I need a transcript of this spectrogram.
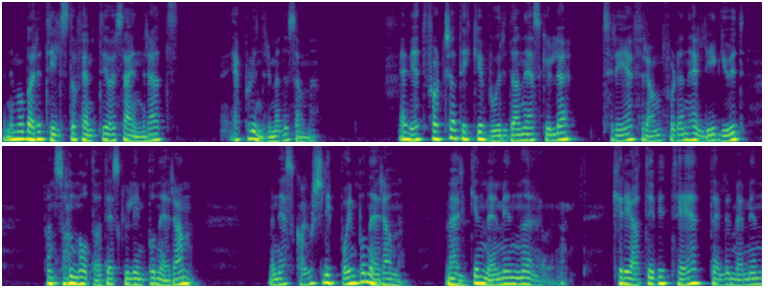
men jeg må bare tilstå 50 år seinere at jeg plundrer med det samme. Jeg vet fortsatt ikke hvordan jeg skulle tre fram for den hellige Gud på en sånn måte at jeg skulle imponere ham. Men jeg skal jo slippe å imponere han, verken med min eh, kreativitet eller med min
